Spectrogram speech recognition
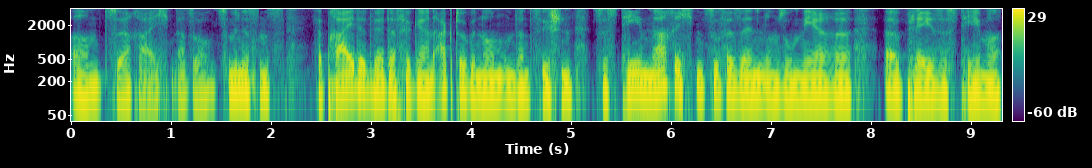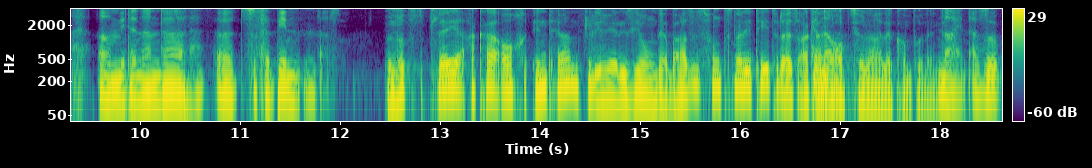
ähm, zu erreichen. Also zumindestens verbreitet wird dafür gern Aktor genommen, um dann zwischen Systemen Nachrichten zu versenden, um so mehrere äh, Play-Systeme äh, miteinander äh, zu verbinden. Also Benutzt Play Acker auch intern für die Realisierung der Basisfunktionalität oder ist Acker Genau. eine optionale Komponente? Nein, also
